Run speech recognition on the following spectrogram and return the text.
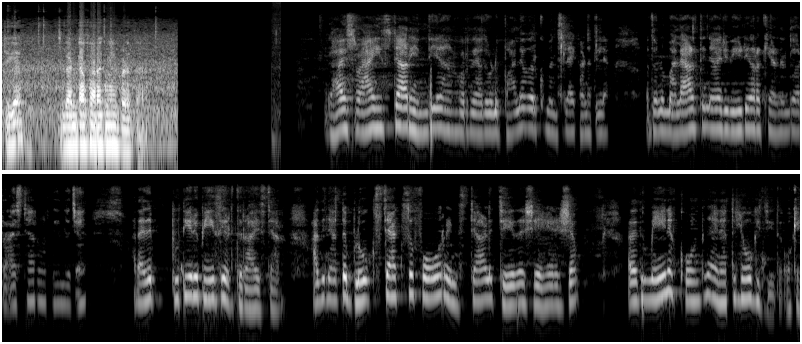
ठीक है घंटा फर्क नहीं पड़ता है ഗായ്സ് റായ് സ്റ്റാർ ഇന്ത്യയിലാണ് പറഞ്ഞത് അതുകൊണ്ട് പലവർക്കും മനസ്സിലായി കാണത്തില്ല അതുകൊണ്ട് മലയാളത്തിൽ ഞാൻ ഒരു വീഡിയോ ഇറക്കിയാണ് എന്തോ റായ് സ്റ്റാർ പറഞ്ഞതെന്ന് വെച്ചാൽ അതായത് പുതിയൊരു പി സി എടുത്ത് റായ് സ്റ്റാർ അതിനകത്ത് ബ്ലൂക്ക് സ്റ്റാക്സ് ഫോർ ഇൻസ്റ്റാൾ ചെയ്ത ശേഷം അതായത് മെയിൻ അക്കൗണ്ട് അതിനകത്ത് ലോഗിൻ ചെയ്തു ഓക്കെ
